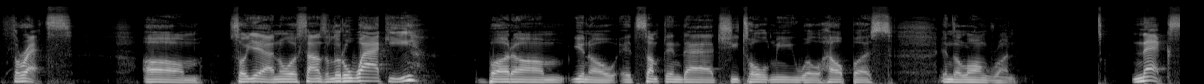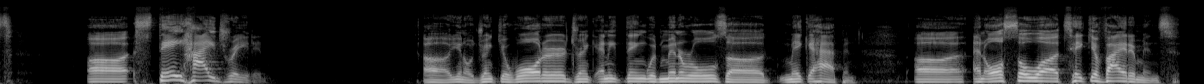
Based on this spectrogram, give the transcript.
threats. Um, so yeah, I know it sounds a little wacky, but um, you know, it's something that she told me will help us in the long run. Next, uh, stay hydrated. Uh, you know, drink your water, drink anything with minerals, uh, make it happen. Uh, and also uh, take your vitamins.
